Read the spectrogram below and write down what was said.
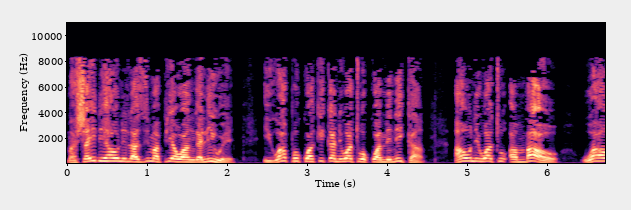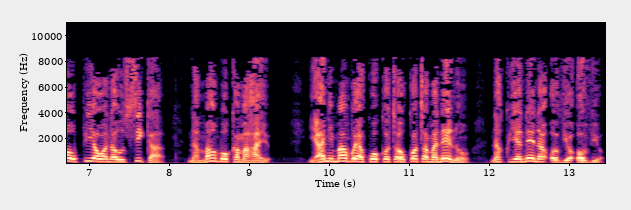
mashahidi hao ni lazima pia waangaliwe iwapo kwa hakika ni watu wa kuaminika au ni watu ambao wao pia wanahusika na mambo kama hayo. Yaani mambo ya kuokotaokota maneno na kuyanena ovyo ovyo.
